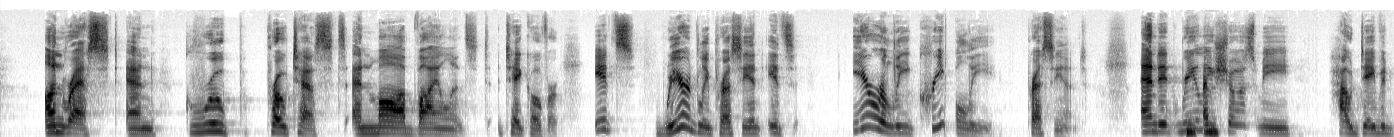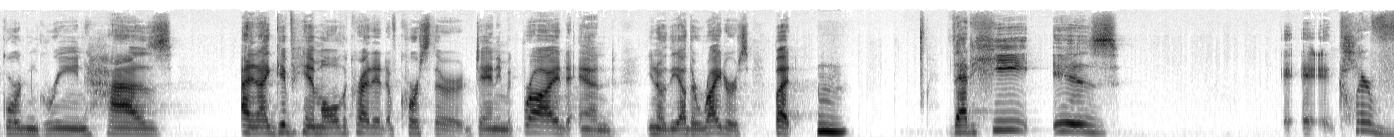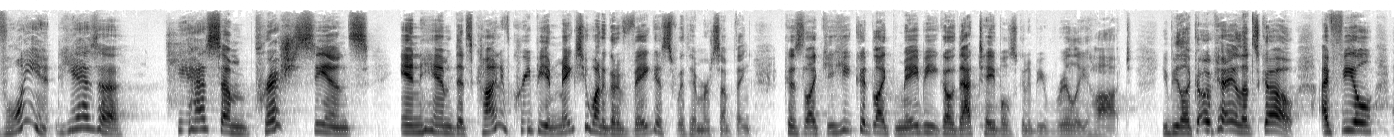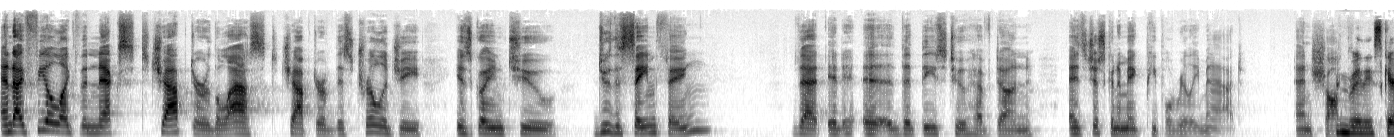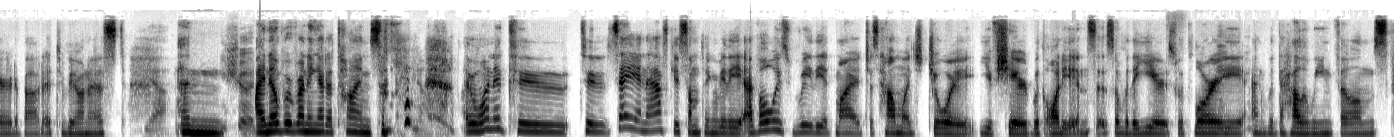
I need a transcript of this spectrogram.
unrest and group protests and mob violence t- take over. It's weirdly prescient. It's eerily, creepily prescient. And it really I'm- shows me how David Gordon Green has, and I give him all the credit. Of course, there are Danny McBride and you know the other writers, but Mm. that he is Eh, eh, eh, clairvoyant. He has a he has some prescience in him that's kind of creepy. It makes you want to go to Vegas with him or something because like he could like maybe go that table's going to be really hot. You'd be like, okay, let's go. I feel, and I feel like the next chapter, the last chapter of this trilogy, is going to do the same thing that it uh, that these two have done. It's just going to make people really mad and shocked. I'm really scared about it, to be honest. yeah, And you should. I know we're running out of time, so No. I wanted to to say and ask you something really. I've always really admired just how much joy you've shared with audiences over the years with Laurie and with the Halloween films.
